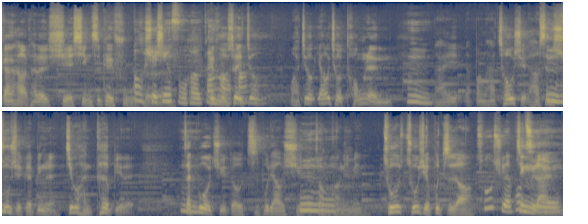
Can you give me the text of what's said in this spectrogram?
刚好他的血型是可以符合，哦血型符合刚好，所以就。哇！就要求同仁嗯。来要帮他抽血，然后甚至输血给病人，结果很特别的，在过去都止不了血的状况里面，出出血不止哦，出血不止，竟然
